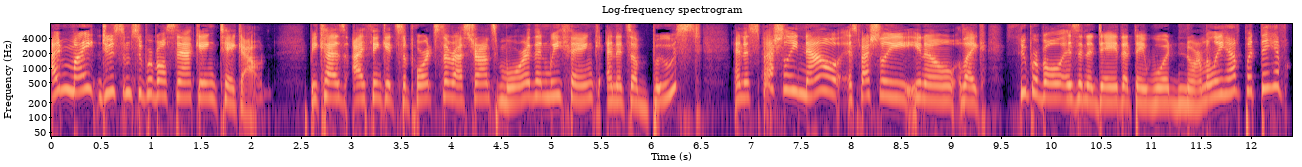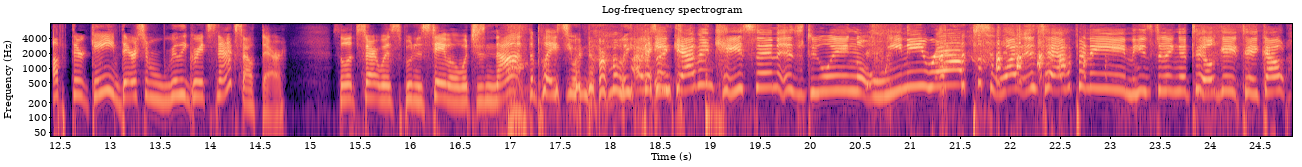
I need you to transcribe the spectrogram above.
I might do some Super Bowl snacking takeout because I think it supports the restaurants more than we think and it's a boost. And especially now, especially, you know, like Super Bowl isn't a day that they would normally have, but they have upped their game. There are some really great snacks out there. So let's start with Spoon and Stable, which is not the place you would normally I was like, think. Gavin Kaysen is doing weenie wraps. what is happening? He's doing a tailgate takeout,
